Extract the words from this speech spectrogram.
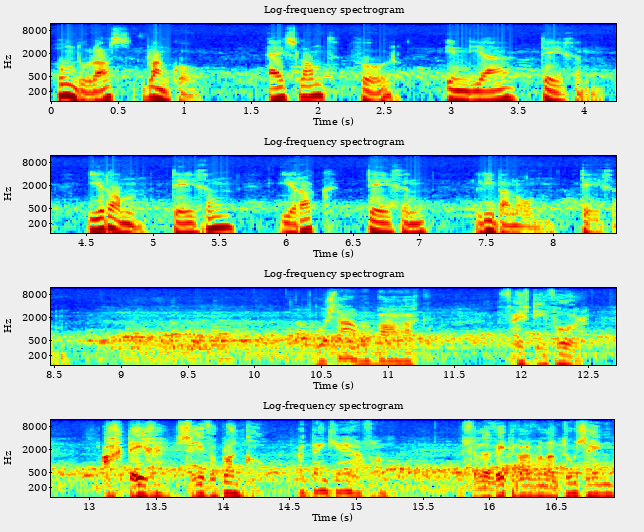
Honduras blanco. IJsland voor. India tegen. Iran tegen. Irak tegen. Libanon tegen. Hoe staan we, Barak? 15 voor. 8 tegen, 7 blanco. Wat denk jij ervan? We zullen weten waar we aan toe zijn...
